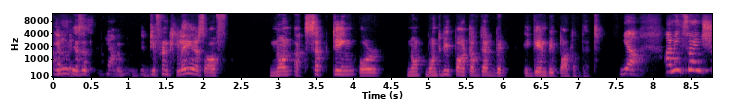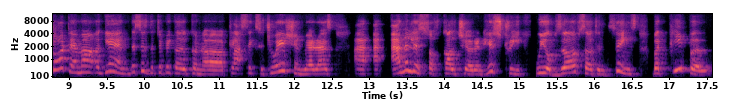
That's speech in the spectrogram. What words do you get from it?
you know, there's a yeah. different layers of non-accepting or not want to be part of that, but again, be part of that. Yeah, I mean, so in short, Emma, again, this is the typical uh, classic situation, whereas uh, analysts of culture and history, we observe certain things, but people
